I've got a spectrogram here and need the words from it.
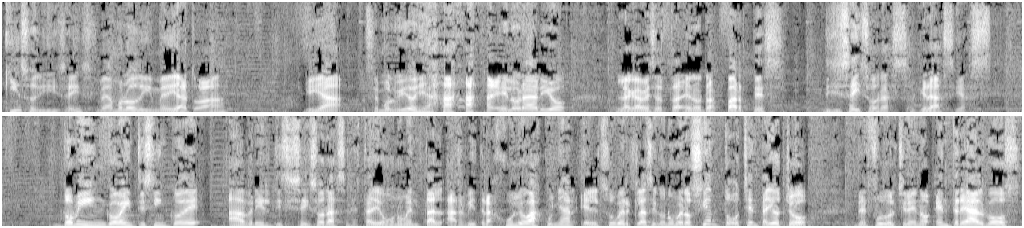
15 o 16. Veámoslo de inmediato, ¿ah? Que ya se me olvidó ya el horario. La cabeza está en otras partes. 16 horas, gracias. Domingo 25 de abril, 16 horas en Estadio Monumental. Arbitra Julio Bascuñán, el Super Clásico número 188 del fútbol chileno entre albos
